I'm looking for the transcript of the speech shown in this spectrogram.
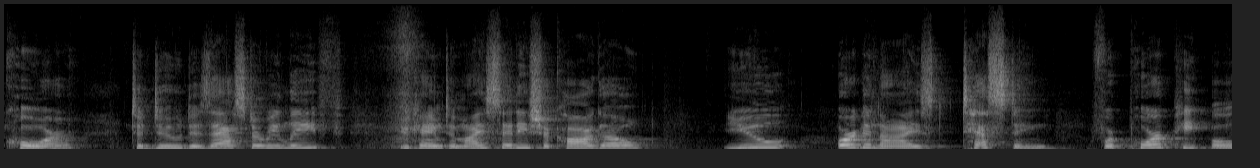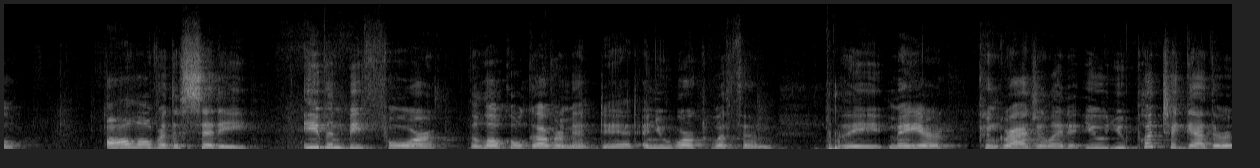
CORE, to do disaster relief. You came to my city, Chicago. You organized testing for poor people all over the city even before the local government did, and you worked with them. The mayor congratulated you. You put together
